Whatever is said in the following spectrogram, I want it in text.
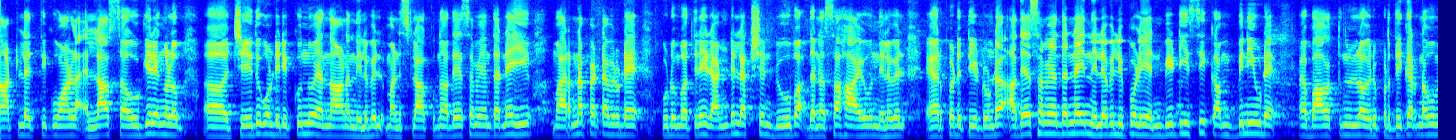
നാട്ടിലെത്തിക്കുവാനുള്ള എല്ലാ സൗകര്യങ്ങളും ചെയ്തുകൊണ്ടിരിക്കുന്നു എന്നാണ് നിലവിൽ മനസ്സിലാക്കുന്നത്. അതേസമയം തന്നെ ഈ മരണപ്പെട്ടവരുടെ കുടുംബത്തിന് രണ്ട് ലക്ഷം രൂപ ധനസഹായവും നിലവിൽ ഏർപ്പെടുത്തിയിട്ടുണ്ട്. അതേസമയം തന്നെ നിലവിൽ ഇപ്പോൾ എൻ ബി ടി സി കമ്പനിയുടെ ഭാഗത്തു നിന്നുള്ള ഒരു പ്രതികരണവും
